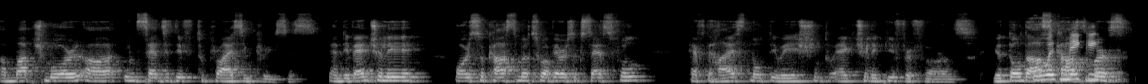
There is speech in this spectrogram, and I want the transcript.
are much more uh, insensitive to price increases. And eventually, also customers who are very successful have the highest motivation to actually give referrals. You don't ask With customers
